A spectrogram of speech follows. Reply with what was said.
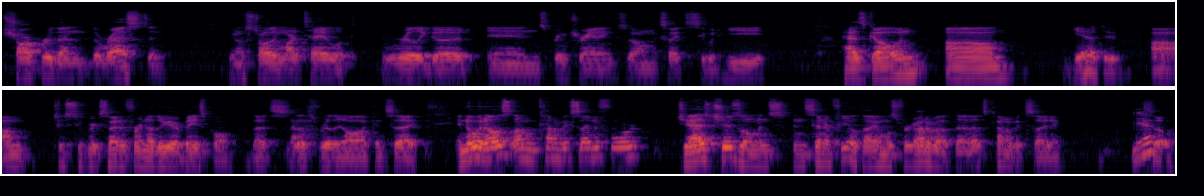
sharper than the rest? And, you know, Starling Marte looked really good in spring training, so I'm excited to see what he has going. Um, yeah, dude, uh, I'm just super excited for another year of baseball. That's that's really all I can say. And know what else I'm kind of excited for? Jazz Chisholm in, in center field. I almost forgot about that. That's kind of exciting. Yeah, So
